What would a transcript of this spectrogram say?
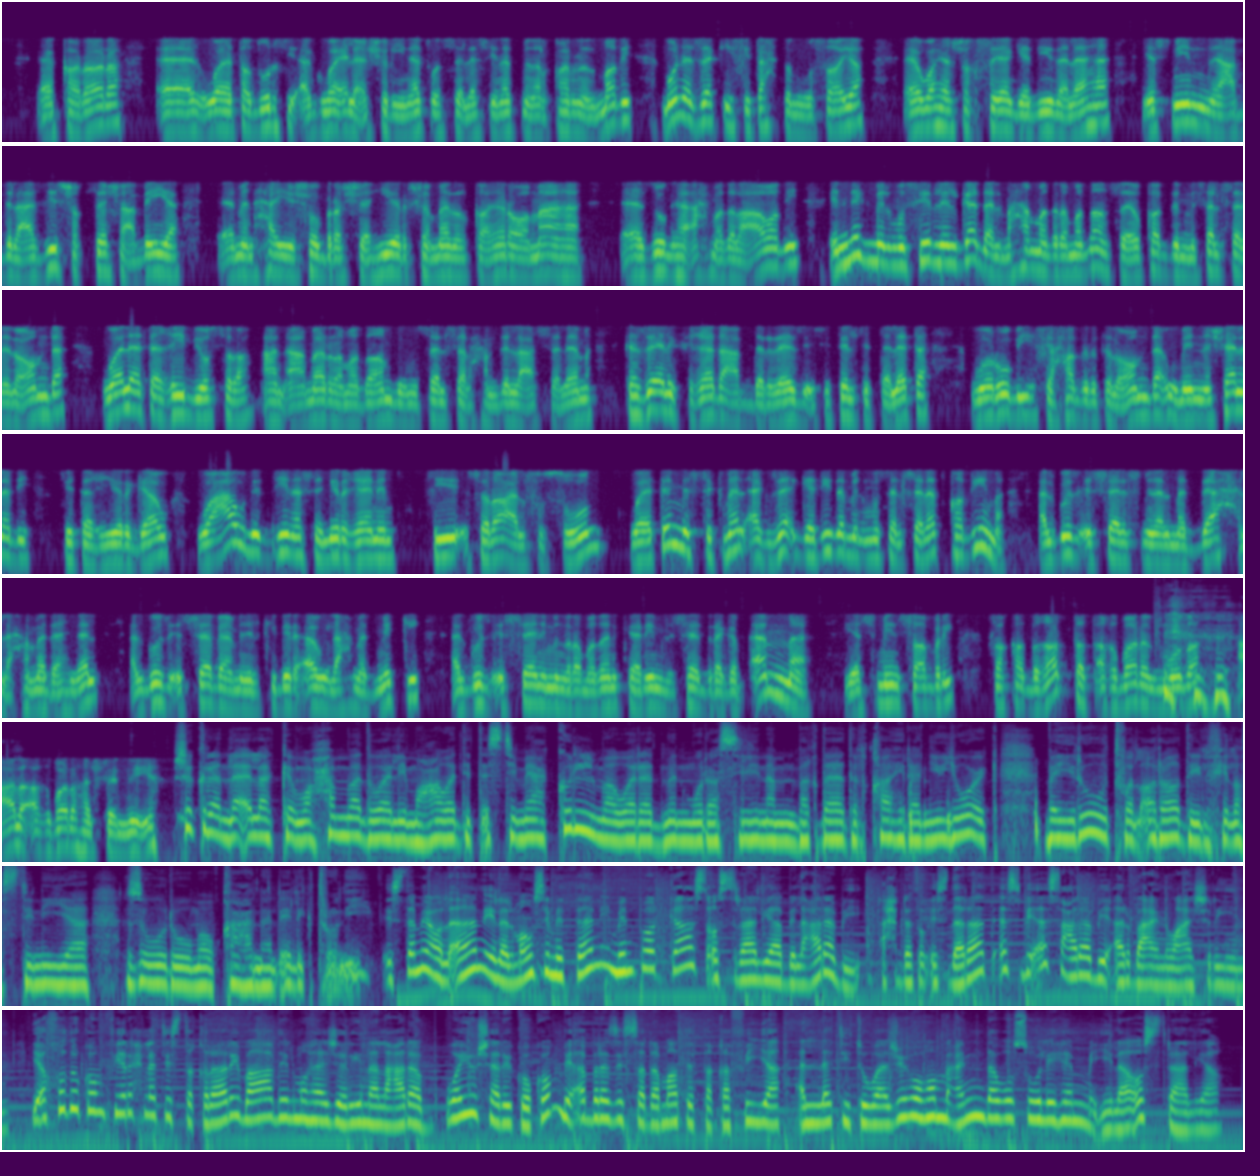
قرارة آه، وتدور في أجواء العشرينات والثلاثينات من القرن الماضي. منى زكي في تحت الوصاية آه، وهي شخصية جديدة لها. ياسمين عبد العزيز شخصية شعبية آه، من حي شبرا الشهير شمال القاهرة ومعها زوجها أحمد العوضي. النجم المثير للجدل محمد رمضان سيقدم مسلسل العمدة ولا تغيب يسرى عن أعمال رمضان بمسلسل الحمد لله على السلامة. كذلك غادة عبد الرازق في تلت الثلاثه وروبي في حضرة العمدة ومنى شلبي في تغيير جو. وعوده دينا سمير غانم في صراع الفصول. ويتم استكمال أجزاء جديدة من مسلسلات قديمة. الجزء الثالث من المداح لحمادة هلال. الجزء السابع من الكبير قوي لأحمد مكي. الجزء الثاني من رمضان كريم لسيد رجب. أما ياسمين صبري فقد غطت أخبار الموضة على أخبارها الفنية. شكرا لك محمد ولمعاوده استماع كل ما ورد من مراسلين من بغداد القاهرة نيويورك بيروت والأراضي الفلسطينية. زوروا موقعنا الإلكتروني. استمعوا الآن إلى الموسم الثاني من بودكاست أستراليا بالعربي. أحدث إصدارات SBS عربي 24 يأخذكم في رحلة استقرار بعض المهاجرين العرب ويشارككم بأبرز الصدمات الثقافية التي تواجههم عند وصولهم إلى أستراليا.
